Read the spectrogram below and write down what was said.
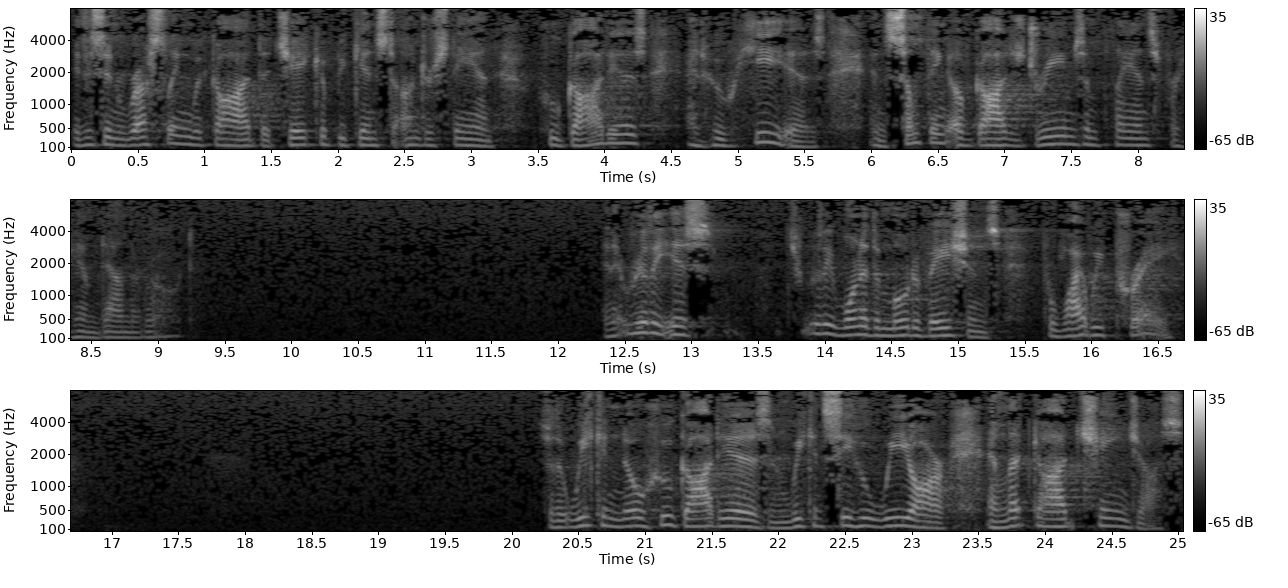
It is in wrestling with God that Jacob begins to understand who God is and who he is, and something of God's dreams and plans for him down the road. And it really is, it's really one of the motivations for why we pray. So that we can know who God is and we can see who we are and let God change us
